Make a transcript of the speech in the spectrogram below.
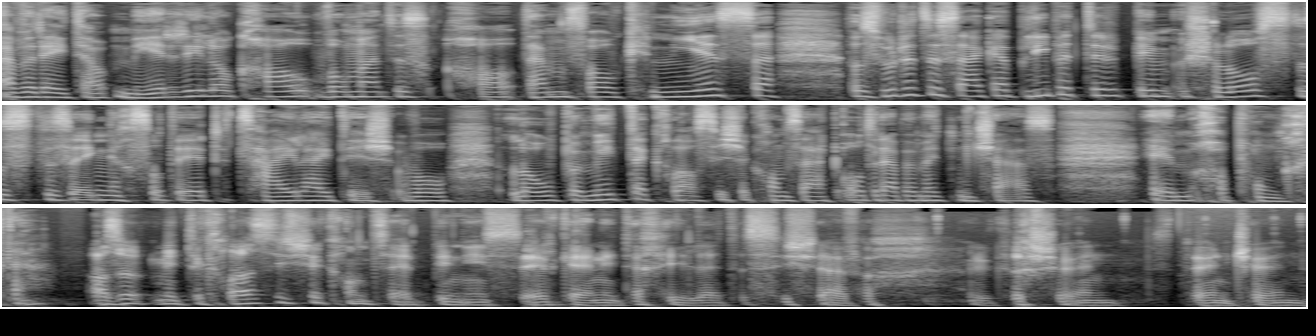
Aber ihr habt ja mehrere Lokale, wo man das kann, in diesem Fall geniessen kann. Was würdet ihr sagen, bleibt ihr beim Schloss, dass das eigentlich so dort das Highlight ist, wo Laupen mit dem klassischen Konzert oder eben mit dem Jazz ähm, kann punkten Also mit dem klassischen Konzert bin ich sehr gerne in der Kille. Das ist einfach wirklich schön. Es tönt schön.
